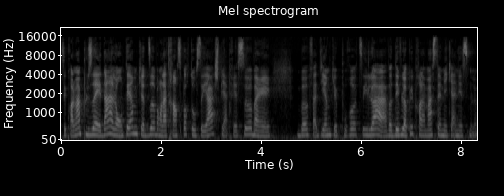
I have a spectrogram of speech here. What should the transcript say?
c'est probablement plus aidant à long terme que de dire bon, on la transporte au CH, puis après ça, ben bof, advienne que pourra. Tu sais, là, elle va développer probablement ce mécanisme-là.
